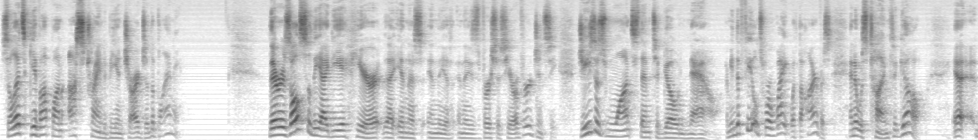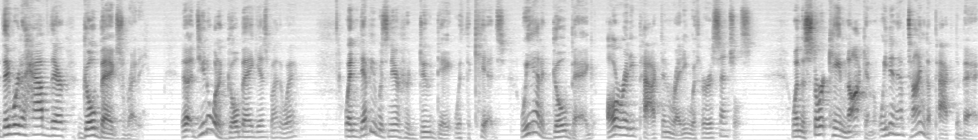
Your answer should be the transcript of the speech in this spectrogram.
So let's give up on us trying to be in charge of the planning. There is also the idea here in, this, in, the, in these verses here of urgency. Jesus wants them to go now. I mean, the fields were white with the harvest, and it was time to go. Uh, they were to have their go bags ready. Uh, do you know what a go bag is, by the way? When Debbie was near her due date with the kids, we had a go bag already packed and ready with her essentials. When the stork came knocking, we didn't have time to pack the bag.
